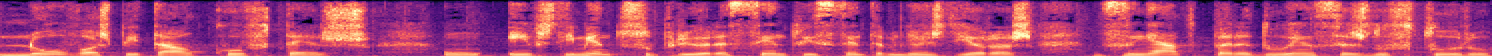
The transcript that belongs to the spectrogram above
Novo Hospital CUF Tejo. Um investimento superior a 170 milhões de euros, desenhado para doenças do futuro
